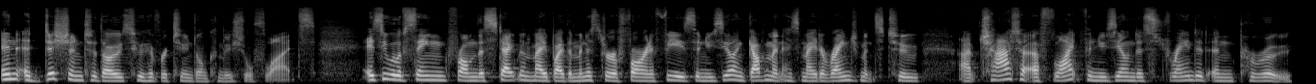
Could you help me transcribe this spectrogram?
in addition to those who have returned on commercial flights. As you will have seen from the statement made by the Minister of Foreign Affairs, the New Zealand government has made arrangements to uh, charter a flight for New Zealanders stranded in Peru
